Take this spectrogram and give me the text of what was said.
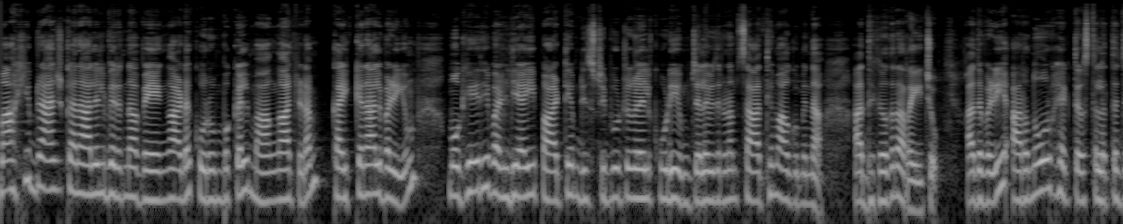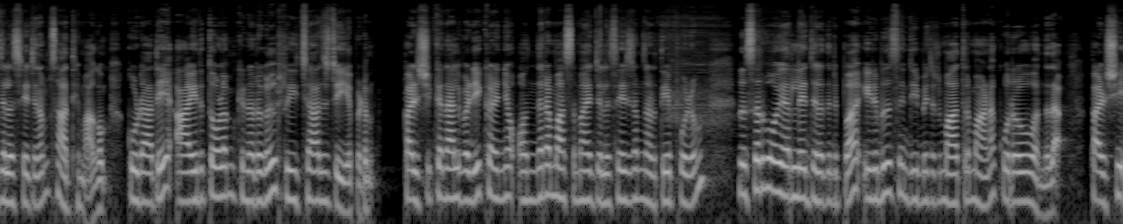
മാഹി ബ്രാഞ്ച് കനാലിൽ വരുന്ന വേങ്ങാട് കുറുമ്പുക്കൽ മാങ്ങാട്ടിടം കൈക്കനാൽ വഴിയും മുഖേരി വള്ളിയായി പാട്യം ഡിസ്ട്രിബ്യൂട്ടറുകളിൽ കൂടിയും ജലവിതരണം സാധ്യമാകുമെന്ന് അധികൃതർ അറിയിച്ചു. അതുവഴി അറുന്നൂറ് ഹെക്ടർ സ്ഥലത്ത് ജലസേചനം സാധ്യമാകും. കൂടാതെ ആയിരത്തോളം കിണറുകൾ റീചാർജ് ചെയ്യപ്പെടും. പഴശ്ശിക്കനാൽ വഴി കഴിഞ്ഞ ഒന്നര മാസമായി ജലസേചനം നടത്തിയപ്പോഴും റിസർവോയറിലെ ജലനിരപ്പ് ഇരുപത് സെന്റിമീറ്റർ മാത്രമാണ് കുറവ് വന്നത്. Pazhassi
